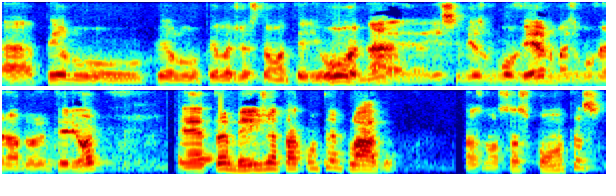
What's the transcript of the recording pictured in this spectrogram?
é, pelo, pelo, pela gestão anterior, né, esse mesmo governo, mas o governador anterior, é, também já está contemplado nas nossas contas.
